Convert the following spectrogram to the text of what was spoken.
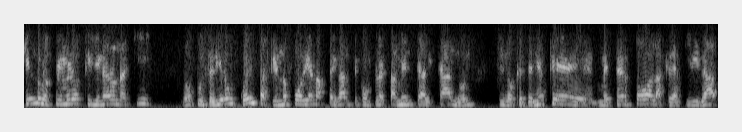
siendo los primeros que llegaron aquí, ¿no? Pues se dieron cuenta que no podían apegarse completamente al canon, sino que tenían que meter toda la creatividad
